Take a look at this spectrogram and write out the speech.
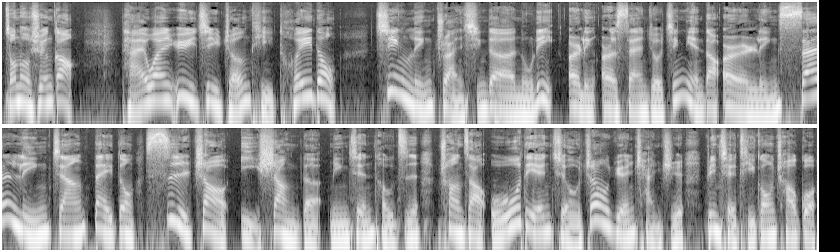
总统宣告。台湾预计整体推动近零转型的努力，二零二三就今年到二零三零将带动四兆以上的民间投资，创造五点九兆元产值，并且提供超过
